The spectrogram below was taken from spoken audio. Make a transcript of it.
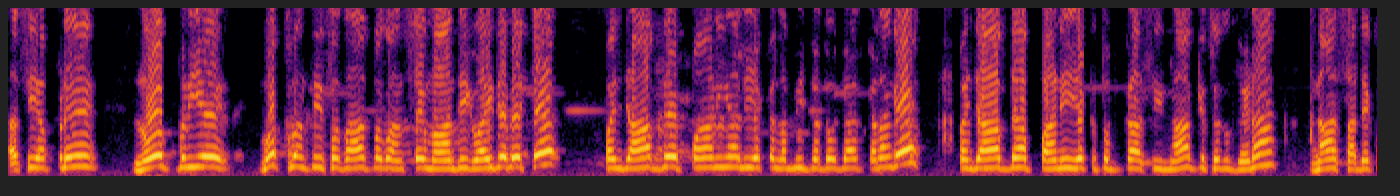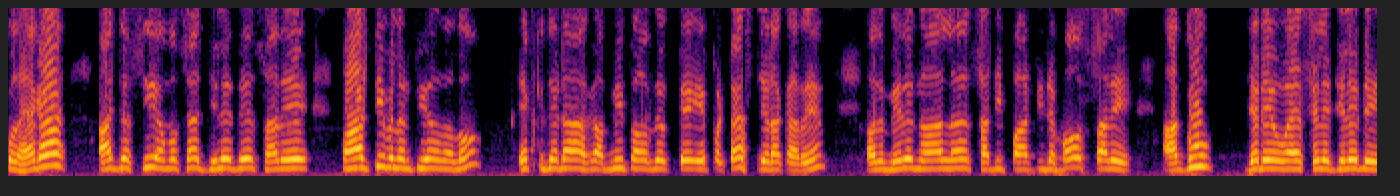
ਅਸੀਂ ਆਪਣੇ ਲੋਕਪ੍ਰਿਯ ਮੁੱਖ ਮੰਤਰੀ ਸਰਦਾਰ ਭਗਵੰਤ ਸਿੰਘ ਮਾਨ ਦੀ ਅਗਵਾਈ ਦੇ ਵਿੱਚ ਪੰਜਾਬ ਦੇ ਪਾਣੀਆਂ ਲਈ ਇੱਕ ਲੰਬੀ ਜਦੋਜਹਿਦ ਕਰਾਂਗੇ। ਪੰਜਾਬ ਦਾ ਪਾਣੀ ਇੱਕ ਤੁਪਕਾ ਸੀ, ਨਾ ਕਿਸੇ ਨੂੰ ਦੇਣਾ, ਨਾ ਸਾਡੇ ਕੋਲ ਹੈਗਾ। ਅੱਜ ਅਸੀਂ ਅੰਮ੍ਰਿਤਸਰ ਜ਼ਿਲ੍ਹੇ ਦੇ ਸਾਰੇ ਪਾਰਟੀ ਵਲੰਟੀਅਰ ਵੱਲੋਂ ਇੱਕ ਜਿਹੜਾ ਹੰਗਾਮੀ ਤੌਰ ਦੇ ਉੱਤੇ ਇਹ ਪ੍ਰੋਟੈਸਟ ਜਿਹੜਾ ਕਰ ਰਹੇ ਹਾਂ, ਔਰ ਮੇਰੇ ਨਾਲ ਸਾਡੀ ਪਾਰਟੀ ਦੇ ਬਹੁਤ ਸਾਰੇ ਆਗੂ ਜਿਹੜੇ ਉਹ ਇਸ ਵੇਲੇ ਜ਼ਿਲ੍ਹੇ ਦੇ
